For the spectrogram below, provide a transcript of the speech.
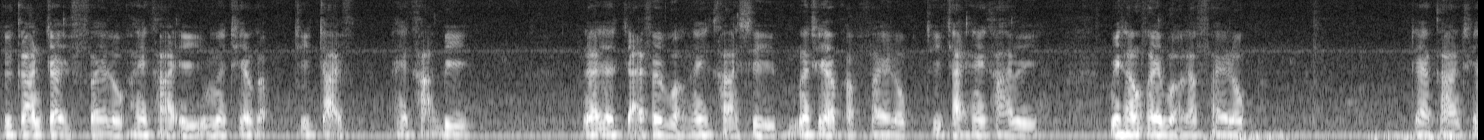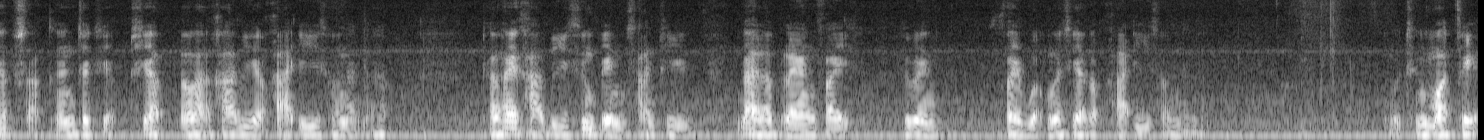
คือการจ่ายไฟลบให้ขา E เมื่อเทียบกับที่จ่ายให้ขา B และจะจ่ายไฟบวกให้ขา C เมื่อเทียบกับไฟลบที่จ่ายให้ขา B มีทั้งไฟบวกและไฟลบ แต่การเทียบศักย์นั้นจะเทียบเทียบระหว่างขา B กับขา E เท่านั้นนะครับทำให้ขา B ซึ่งเป็นสารพีได้รับแรงไฟคือเป็น ไฟบวกเมื่อเทียบกับขา E เท่านั้นครับพูดถึงมอสเฟต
